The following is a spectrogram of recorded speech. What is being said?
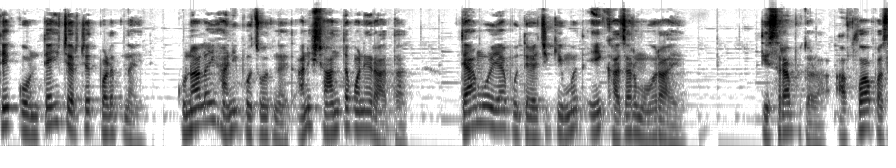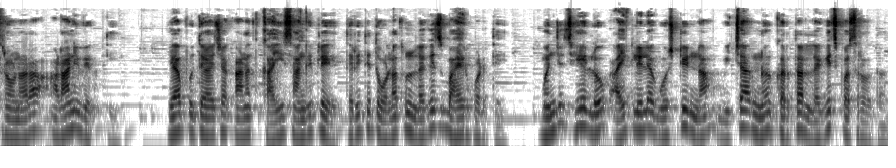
ते कोणत्याही चर्चेत पडत नाहीत. कुणालाही हानी पोचवत नाहीत आणि शांतपणे राहतात. त्यामुळे या पुतळ्याची किंमत एक हजार मोहर आहे. तिसरा पुतळा अफवा पसरवणारा अडाणी व्यक्ती. या पुतळ्याच्या कानात काही सांगितले तरी ते तोंडातून लगेच बाहेर पडते. म्हणजेच हे लोक ऐकलेल्या गोष्टींना विचार न करता लगेच पसरवतात.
